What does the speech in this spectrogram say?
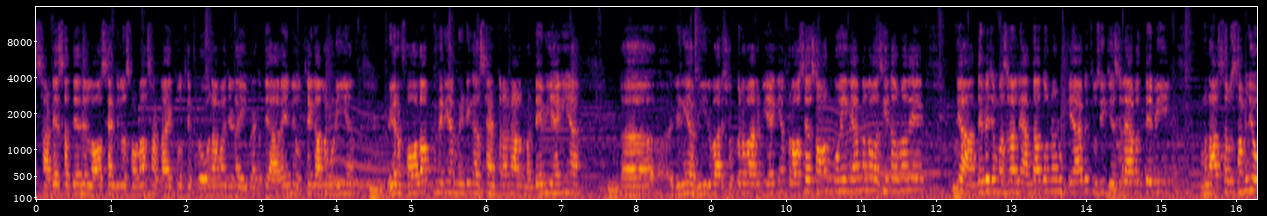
ਸਾਡੇ ਸੱਦੇ ਦੇ ਲਾਸ ਐਂਜਲਸ ਆਉਣਾ ਸਾਡਾ ਇੱਕ ਉੱਥੇ ਪ੍ਰੋਗਰਾਮ ਆ ਜਿਹੜਾ ਇਵੈਂਟ ਤੇ ਆ ਰਹੇ ਨੇ ਉੱਥੇ ਗੱਲ ਹੋਣੀ ਆ। ਫਿਰ ਫਾਲੋ ਅਪ ਮੇਰੀਆਂ ਮੀਟਿੰਗਾਂ ਸੈਂਟਰਾਂ ਨਾਲ ਮੰਡੇ ਵੀ ਹੈਗੀਆਂ। ਜਿਹੜੀਆਂ ਵੀਰਵਾਰ ਸ਼ੁੱਕਰਵਾਰ ਵੀ ਹੈਗੀਆਂ ਪ੍ਰੋਸੈਸ ਆਨ ਗੋਇੰਗ ਹੈ ਮਤਲਬ ਅਸੀਂ ਤਾਂ ਉਹਨਾਂ ਦੇ ਧਿਆਨ ਦੇ ਵਿੱਚ ਮਸਲਾ ਲਿਆਂਦਾ ਤਾਂ ਉਹਨਾਂ ਨੂੰ ਕਿਹਾ ਵੀ ਤੁਸੀਂ ਜਿਸ ਲੈਵਲ ਤੇ ਵੀ ਮੁਨਾਸਬ ਸਮਝੋ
